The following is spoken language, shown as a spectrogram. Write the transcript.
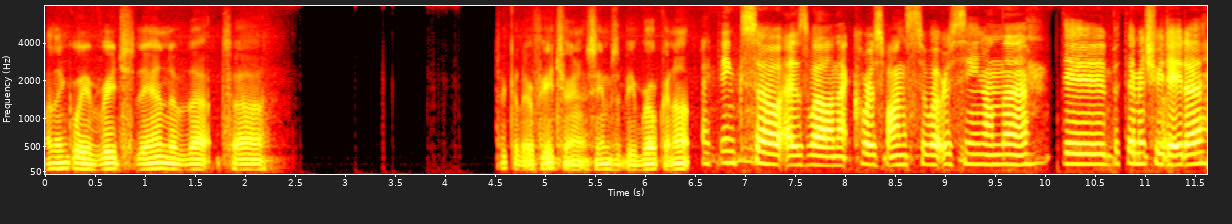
I think we've reached the end of that uh, particular feature and it seems to be broken up. I think so as well, and that corresponds to what we're seeing on the, the bathymetry data.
